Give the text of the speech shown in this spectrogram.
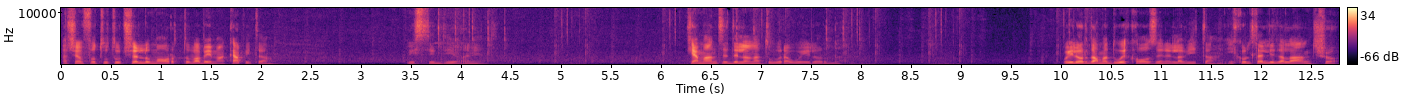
Ma c'è un fottuto uccello morto. Vabbè, ma capita. Cristi Dio. Ah, niente. Che amante della natura, Waylord. Waylord ama due cose nella vita. I coltelli da lancio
